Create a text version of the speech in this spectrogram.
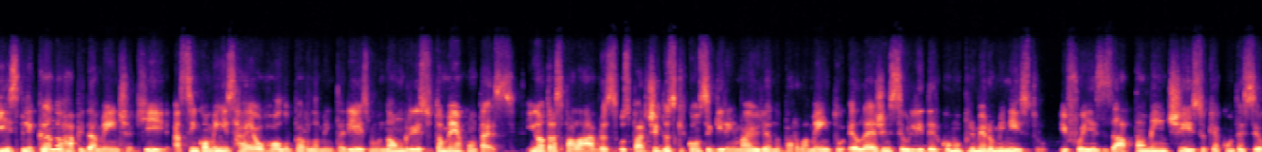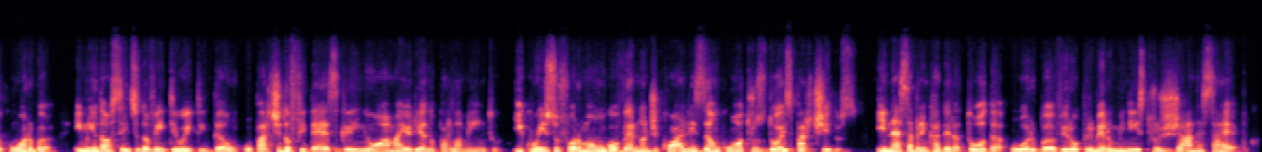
E explicando rapidamente aqui, assim como em Israel rola o parlamentarismo, na Hungria isso também acontece. Em outras palavras, os partidos que conseguirem maioria no parlamento elegem seu líder como primeiro-ministro, e foi exatamente isso que aconteceu com Orbán. Em 1998, então, o partido Fidesz ganhou a maioria no parlamento e com isso formou um governo de coalizão com outros dois partidos. E nessa brincadeira toda, o Orbán virou primeiro-ministro já nessa época.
